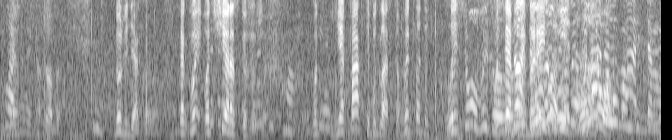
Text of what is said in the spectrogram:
прошу? Добре. Дуже дякую. вам. Так ви, от ще раз скажу, що от є факти, будь ласка, викладуть лист. Все виклали. Оце приберіть. Можна ми вам віддамо?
